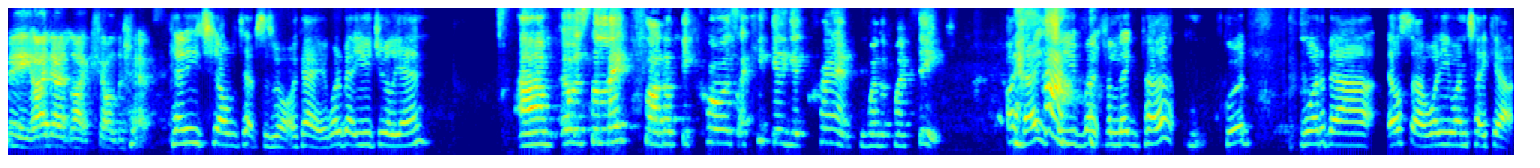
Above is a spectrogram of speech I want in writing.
Me. I don't like shoulder taps. Penny shoulder taps as well. Okay. What about you, Julianne? Um, it was the leg flutter because I keep getting a cramp in one of my feet. Okay, so you vote for leg flutter. Good. What about Elsa? What do you want to take out?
